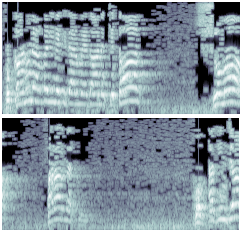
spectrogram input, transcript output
خب قانون اول اینه که در میدان کتاب شما فرار نکنید. خب از اینجا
